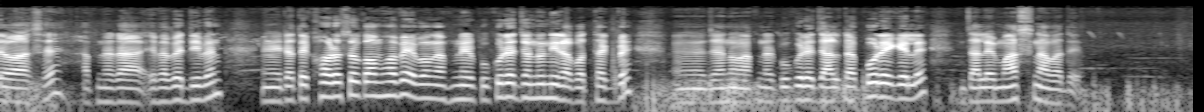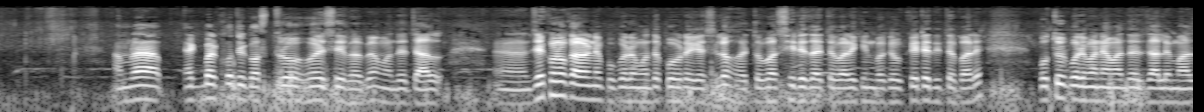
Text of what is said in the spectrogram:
দেওয়া আছে। আপনারা এভাবে দিবেন। এটাতে খরচও কম হবে এবং আপনার পুকুরের জন্য নিরাপদ থাকবে যেন আপনার পুকুরে জালটা পড়ে গেলে জালে মাছ না বাঁধে। আমরা একবার ক্ষতিগ্রস্ত হয়েছে এভাবে, আমাদের জাল যে কোনো কারণে পুকুরের মধ্যে পড়ে গেছিল হয়তো বা ছিঁড়ে যাইতে পারে কিংবা কেউ কেটে দিতে পারে। প্রচুর পরিমাণে আমাদের জালে মাছ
